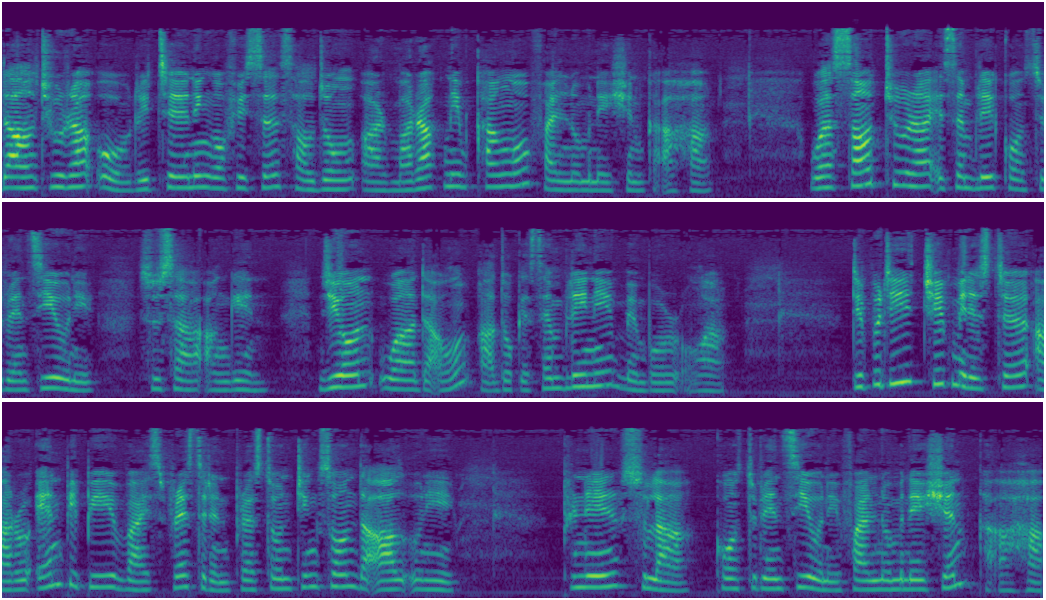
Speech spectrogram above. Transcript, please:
da altura o returning officer Saljong ar marak nim khango file nomination ka aha wa South Tura Assembly constituency uni susa angin jion wa dao adok assembly ni member nga Deputy Chief Minister aro NPP Vice President Preston Tingson da al uni Peninsula constituency uni file nomination ka aha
